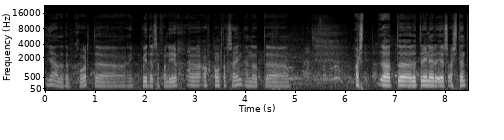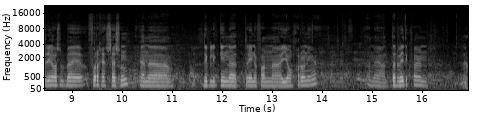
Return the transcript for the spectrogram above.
Ja, dat heb ik gehoord. ik weet dat ze van de jeugd afkomstig zijn en dat als, dat de trainer eerst assistent-trainer was bij vorig seizoen. En de Glikin uh, trainer van uh, Jong Groningen. En ja, dat weet ik van hen. Ja,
